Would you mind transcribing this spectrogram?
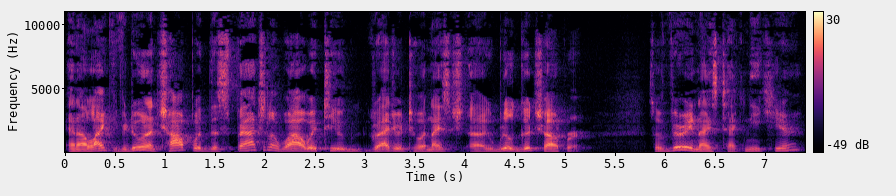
And I like, if you're doing a chop with the spatula, wow, wait till you graduate to a nice, uh, real good chopper. So very nice technique here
